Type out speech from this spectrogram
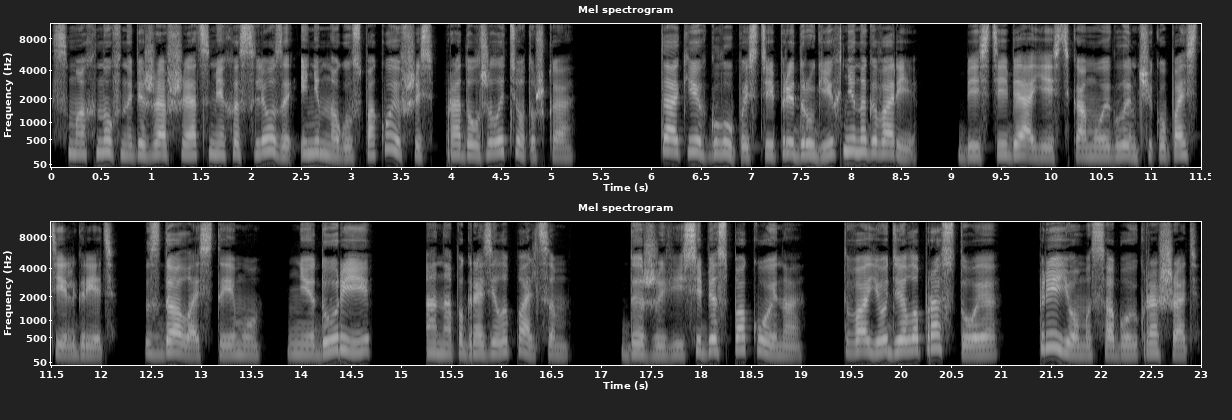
смахнув набежавшие от смеха слезы и немного успокоившись, продолжила тетушка. Таких глупостей при других не наговори. Без тебя есть кому и глымчику постель греть. Сдалась ты ему. Не дури. Она погрозила пальцем. Да живи себе спокойно. Твое дело простое приемы с собой украшать.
